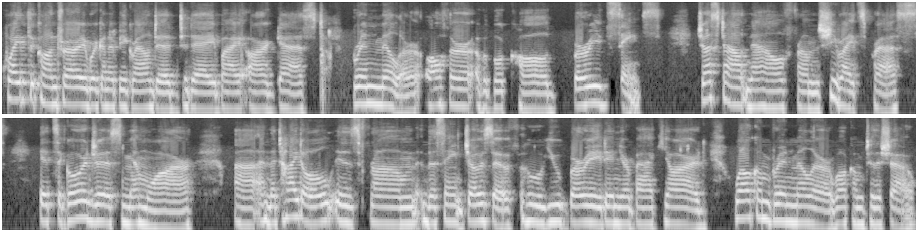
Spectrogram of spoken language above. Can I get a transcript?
quite the contrary, we're going to be grounded today by our guest, Brin Miller, author of a book called Buried Saints, just out now from She Writes Press. It's a gorgeous memoir. Uh, and the title is from the St. Joseph, who you buried in your backyard. Welcome, Brin Miller. Welcome to the show.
